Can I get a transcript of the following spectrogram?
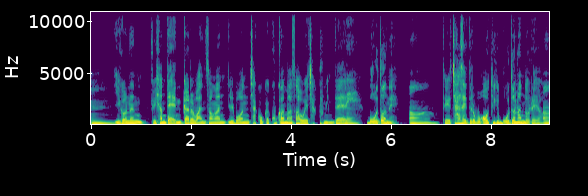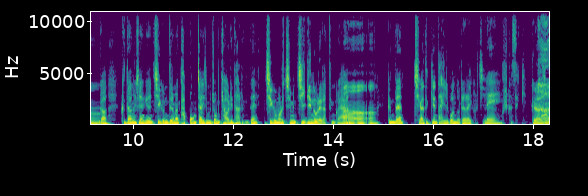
음. 이거는 그 현대 엔카를 완성한 일본 작곡가 코가마사오의 작품인데 네. 모던해. 어. 되게 자세히 들어보면 어 되게 모던한 노래예요. 어. 그러니까 그 당시에는 그냥 지금 들으면 다 뽕짝이지만 좀 결이 다른데 지금으로 치면 GD 노래 같은 거야. 어, 어, 어. 근데 지가 듣기엔 다 일본 노래라 이거지. 네. 무식한 새끼. 그래가지고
